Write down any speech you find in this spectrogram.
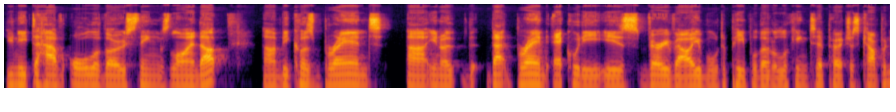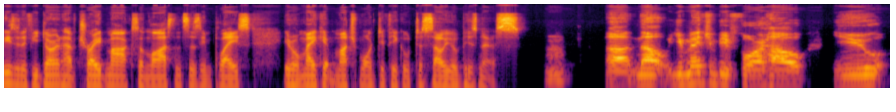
you need to have all of those things lined up uh, because brand uh, you know, th- that brand equity is very valuable to people that are looking to purchase companies. And if you don't have trademarks and licenses in place, it'll make it much more difficult to sell your business. Mhm. Uh, now, you mentioned before how you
